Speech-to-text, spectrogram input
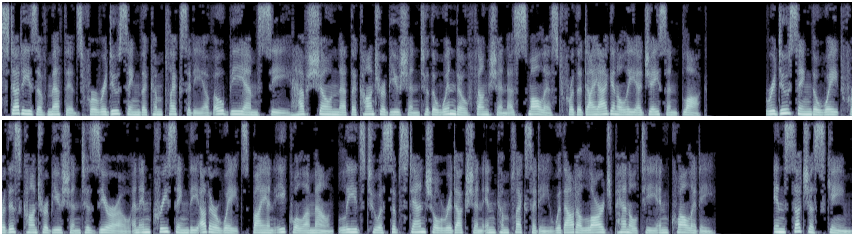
Studies of methods for reducing the complexity of OBMC have shown that the contribution to the window function is smallest for the diagonally adjacent block. Reducing the weight for this contribution to zero and increasing the other weights by an equal amount leads to a substantial reduction in complexity without a large penalty in quality. In such a scheme,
